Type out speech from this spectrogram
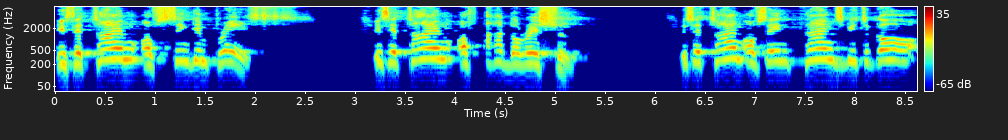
It's a time of singing praise. It's a time of adoration. It's a time of saying thanks be to God.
